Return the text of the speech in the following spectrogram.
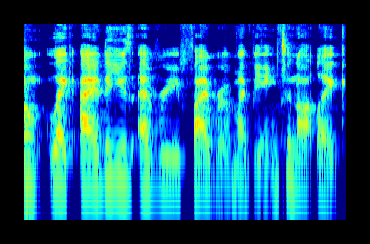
um, like I had to use every fiber of my being to not like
